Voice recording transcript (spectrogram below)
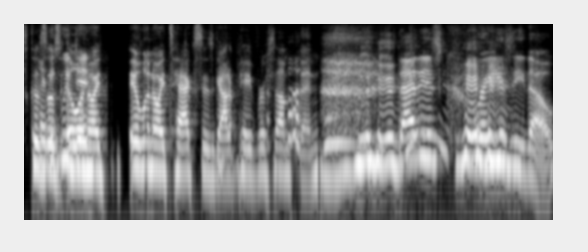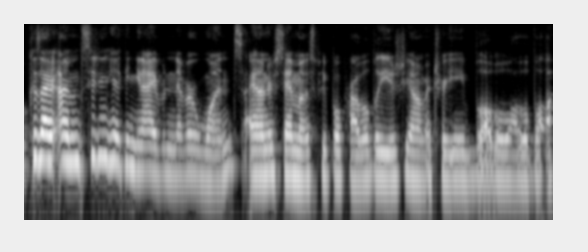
It's because those Illinois did. Illinois taxes got to pay for something. that is crazy though, because I'm sitting here thinking I've never once. I understand most people probably use geometry, blah blah blah blah blah.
